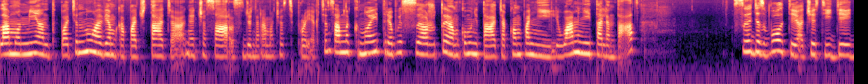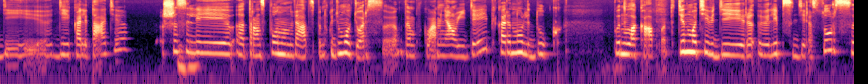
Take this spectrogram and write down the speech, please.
la moment poate nu avem capacitatea necesară să generăm aceste proiecte, înseamnă că noi trebuie să ajutăm comunitatea, companiile, oamenii talentați să dezvolte aceste idei de, de calitate și să le uh, transpun în viață. Pentru că de multe ori se întâmplă că oamenii au idei pe care nu le duc până la capăt, din motive de lipsă de resurse,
